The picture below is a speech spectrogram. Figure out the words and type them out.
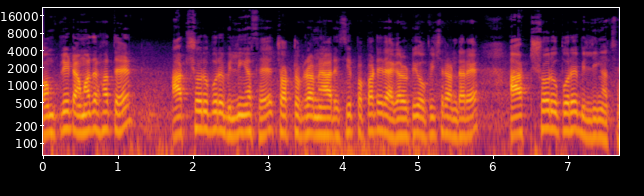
কমপ্লিট আমাদের হাতে আটশোর উপরে বিল্ডিং আছে। চট্টগ্রামে আর এসির প্রপার্টির এগারোটি অফিসের আন্ডারে আটশোর উপরে বিল্ডিং আছে।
